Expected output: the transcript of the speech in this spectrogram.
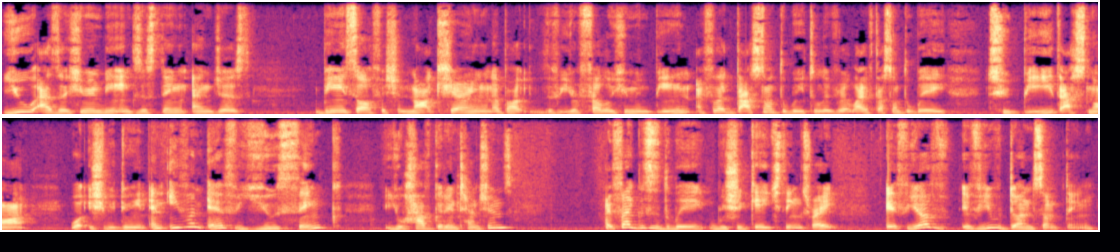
You as a human being existing and just being selfish and not caring about the, your fellow human being, I feel like that's not the way to live your life. That's not the way to be. That's not what you should be doing. And even if you think you have good intentions, I feel like this is the way we should gauge things, right? If you've if you've done something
